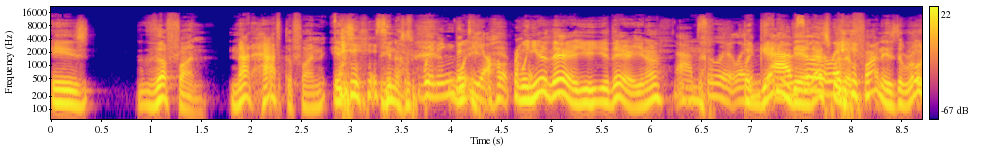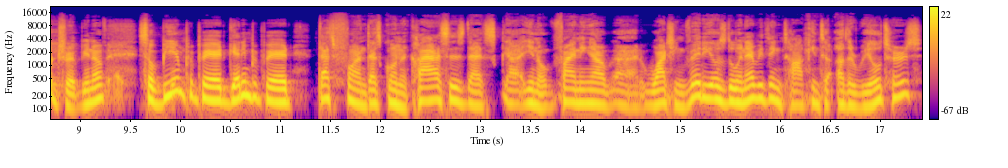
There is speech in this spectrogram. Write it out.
is the fun, not half the fun. It's you know winning the when, deal. When you're there, you you're there. You know. Absolutely. But getting there, that's where the fun is. The road trip. You know. So being prepared, getting prepared, that's fun. That's going to classes. That's uh, you know finding out, uh, watching videos, doing everything, talking to other realtors.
